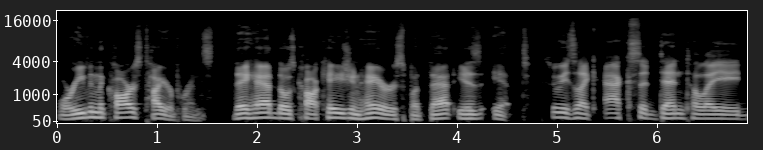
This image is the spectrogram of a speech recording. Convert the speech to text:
or even the car's tire prints. They had those Caucasian hairs, but that is it. So he's like accidentally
